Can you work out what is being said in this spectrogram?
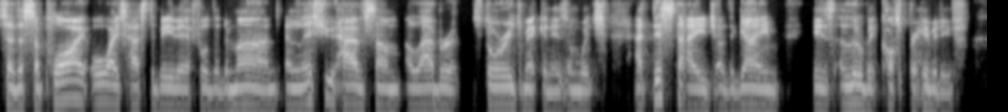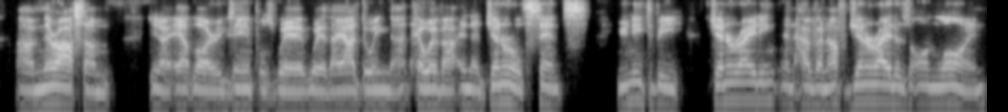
So the supply always has to be there for the demand, unless you have some elaborate storage mechanism, which at this stage of the game is a little bit cost prohibitive. Um, there are some, you know, outlier examples where where they are doing that. However, in a general sense, you need to be generating and have enough generators online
